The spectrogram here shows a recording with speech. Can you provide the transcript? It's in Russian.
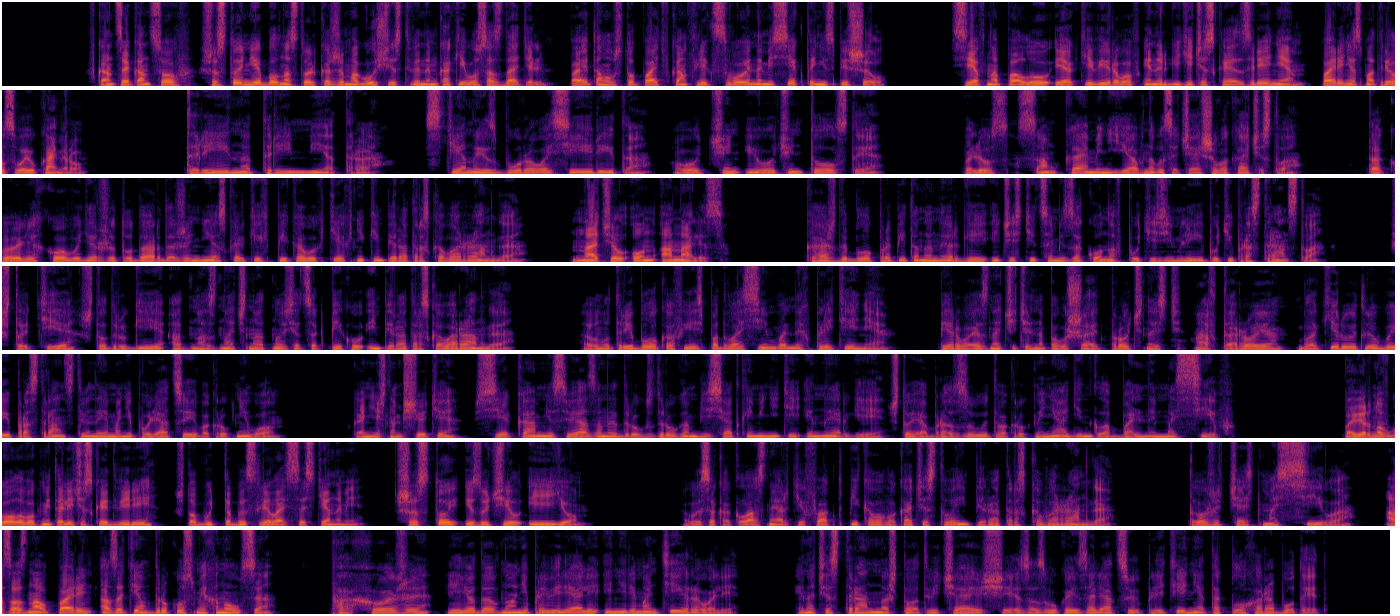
В конце концов, шестой не был настолько же могущественным, как его создатель, поэтому вступать в конфликт с воинами секты не спешил. Сев на полу и активировав энергетическое зрение, парень осмотрел свою камеру. Три на три метра. Стены из бурого сейрита, очень и очень толстые. Плюс сам камень явно высочайшего качества. Такое легко выдержит удар даже нескольких пиковых техник императорского ранга. Начал он анализ. Каждый блок пропитан энергией и частицами законов пути Земли и пути пространства. Что те, что другие однозначно относятся к пику императорского ранга. Внутри блоков есть по два символьных плетения. Первое значительно повышает прочность, а второе блокирует любые пространственные манипуляции вокруг него. Конечном счете, все камни связаны друг с другом десятками нитей энергии, что и образует вокруг меня один глобальный массив. Повернув голову к металлической двери, что будто бы слилась со стенами, шестой изучил и ее. Высококлассный артефакт пикового качества императорского ранга. Тоже часть массива. Осознал парень, а затем вдруг усмехнулся, Похоже, ее давно не проверяли и не ремонтировали. Иначе странно, что отвечающее за звукоизоляцию плетение так плохо работает.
